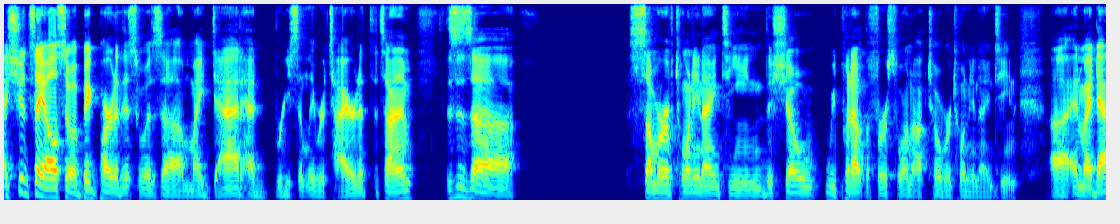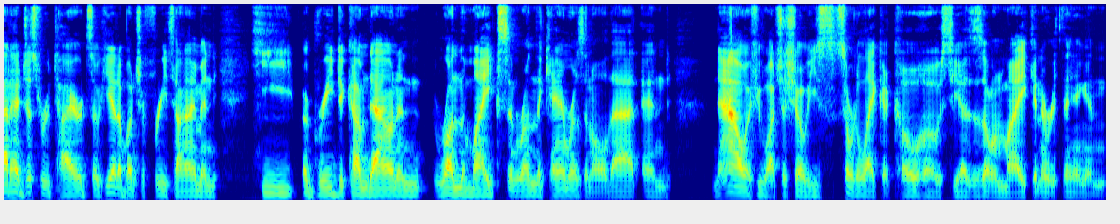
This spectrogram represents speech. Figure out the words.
I should say also a big part of this was uh, my dad had recently retired at the time, this is uh summer of 2019. The show we put out the first one October 2019, uh, and my dad had just retired, so he had a bunch of free time, and he agreed to come down and run the mics and run the cameras and all that. And now, if you watch the show, he's sort of like a co-host. He has his own mic and everything, and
